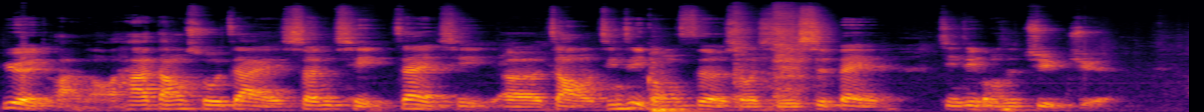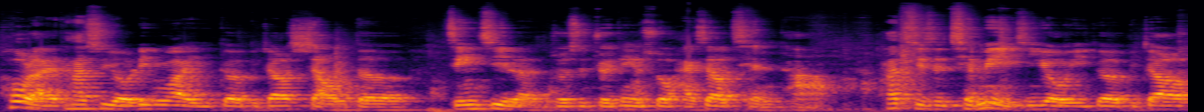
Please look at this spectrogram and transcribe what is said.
乐团哦，他当初在申请在请呃找经纪公司的时候，其实是被经纪公司拒绝。后来他是由另外一个比较小的经纪人，就是决定说还是要签他。他其实前面已经有一个比较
